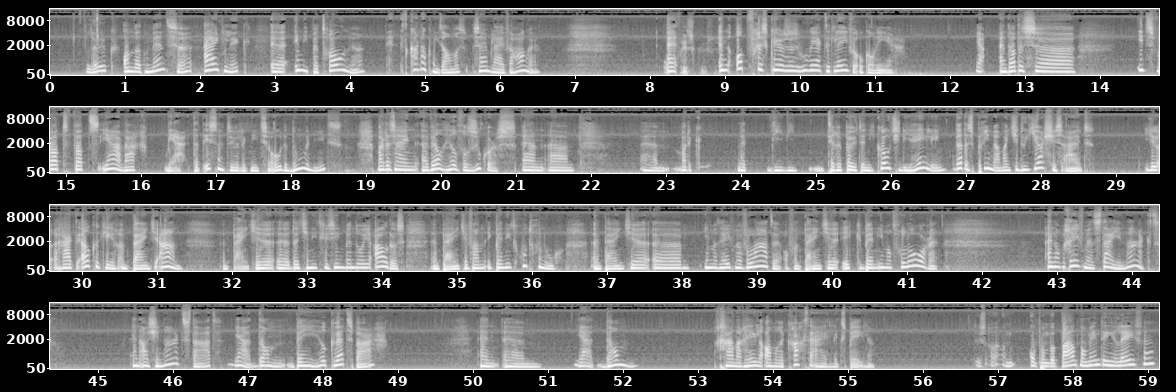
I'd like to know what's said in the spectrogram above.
Leuk. Omdat mensen eigenlijk eh, in die patronen, het kan ook niet anders, zijn blijven hangen. Opfriscursus. Een opfriscursus, hoe werkt het leven ook alweer? Ja, en dat is eh, iets wat, wat, ja, waar, ja, dat is natuurlijk niet zo, dat doen we niet. Maar er zijn eh, wel heel veel zoekers. En ehm, ehm, wat ik die, die therapeut en die coach, die heling, dat is prima, want je doet jasjes uit. Je raakt elke keer een pijntje aan. Een pijntje eh, dat je niet gezien bent door je ouders. Een pijntje van ik ben niet goed genoeg. Een pijntje eh, iemand heeft me verlaten. Of een pijntje ik ben iemand verloren. En op een gegeven moment sta je naakt. En als je naakt staat, ja, dan ben je heel kwetsbaar. En ehm, ja, dan gaan er hele andere krachten eigenlijk spelen. Dus op een bepaald moment in je leven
